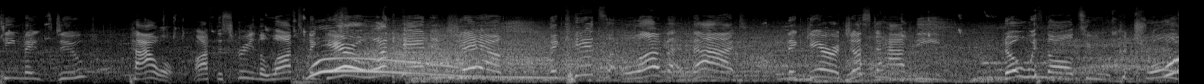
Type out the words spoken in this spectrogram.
teammates do. Powell off the screen, the lob to Nogueira, one-handed jam. The kids love that. Nogueira just to have the no withal to control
